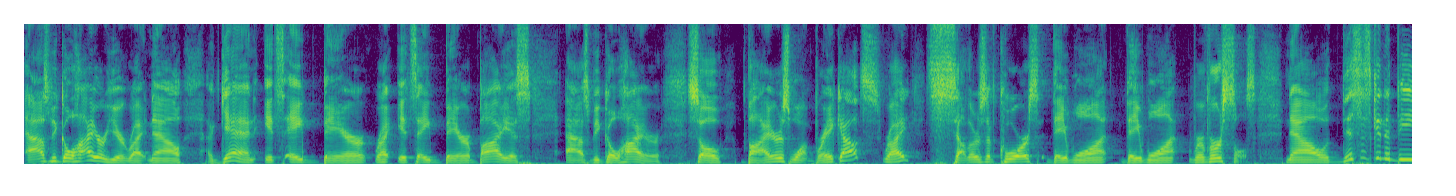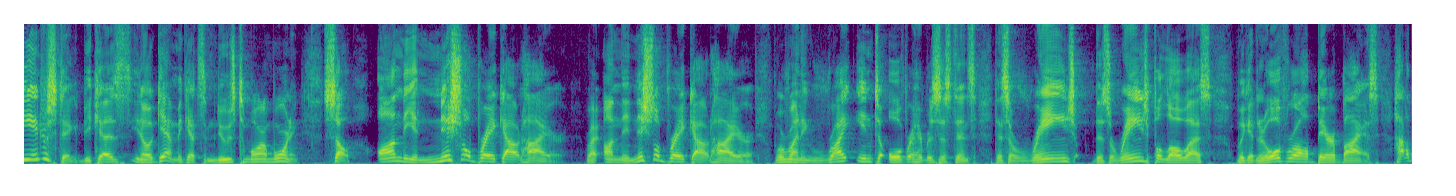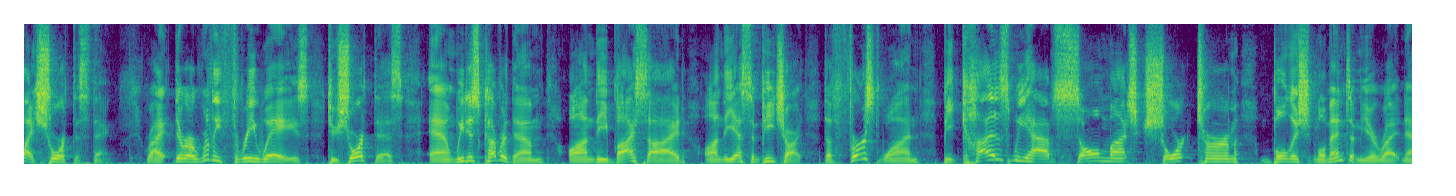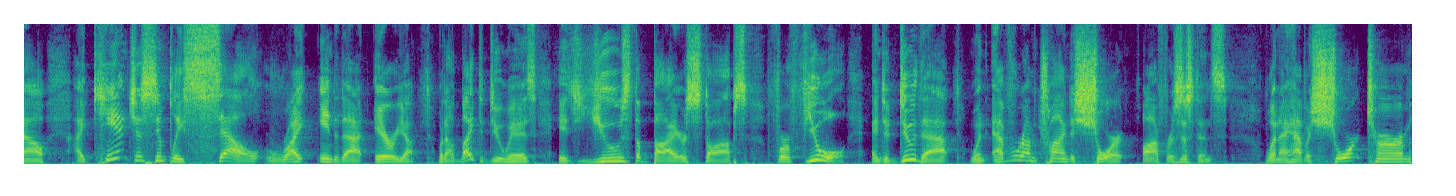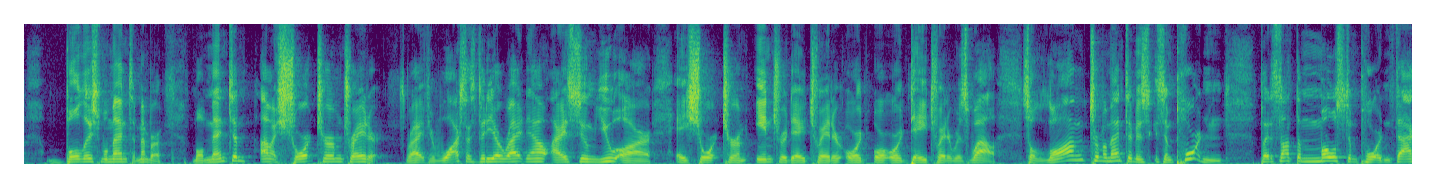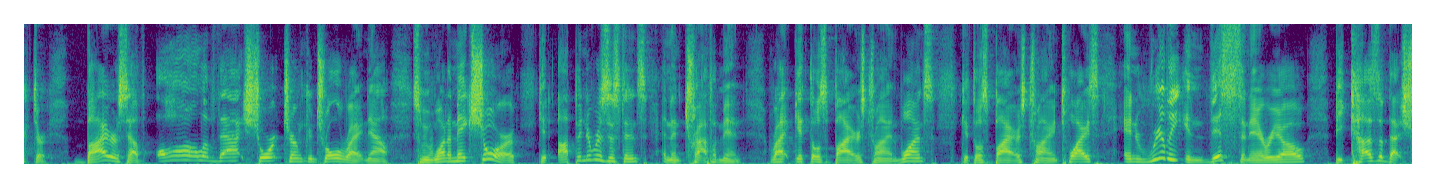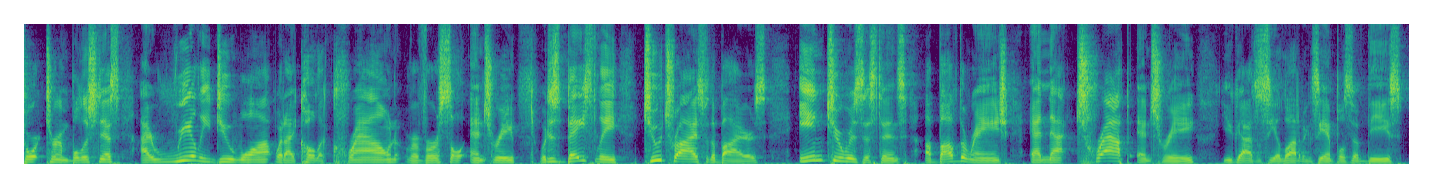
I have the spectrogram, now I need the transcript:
as we go higher here right now again it's a bear right it's a bear bias as we go higher so buyers want breakouts right sellers of course they want they want reversals now this is going to be interesting because you know again we get some news tomorrow morning so on the initial breakout higher right? On the initial breakout higher, we're running right into overhead resistance. There's a range, there's a range below us. We get an overall bear bias. How do I short this thing? Right? There are really three ways to short this, and we just covered them on the buy side on the S&P chart. The first one, because we have so much short-term bullish momentum here right now, I can't just simply sell right into that area. What I'd like to do is is use the buyer stops for fuel. And to do that, whenever I'm trying to short off resistance, when I have a short term bullish momentum. Remember, momentum, I'm a short term trader. Right? If you're watching this video right now, I assume you are a short-term intraday trader or, or, or day trader as well. So long-term momentum is, is important, but it's not the most important factor. Buyers have all of that short-term control right now. So we want to make sure, get up into resistance and then trap them in, right? Get those buyers trying once, get those buyers trying twice. And really in this scenario, because of that short-term bullishness, I really do want what I call a crown reversal entry, which is basically two tries for the buyers into resistance above the range and that trap entry. You guys will see a lot of examples of these.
